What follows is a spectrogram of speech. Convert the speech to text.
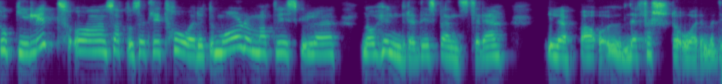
tok i litt og satte oss et litt hårete mål om at vi skulle nå 100 dispensere i løpet av det første året med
